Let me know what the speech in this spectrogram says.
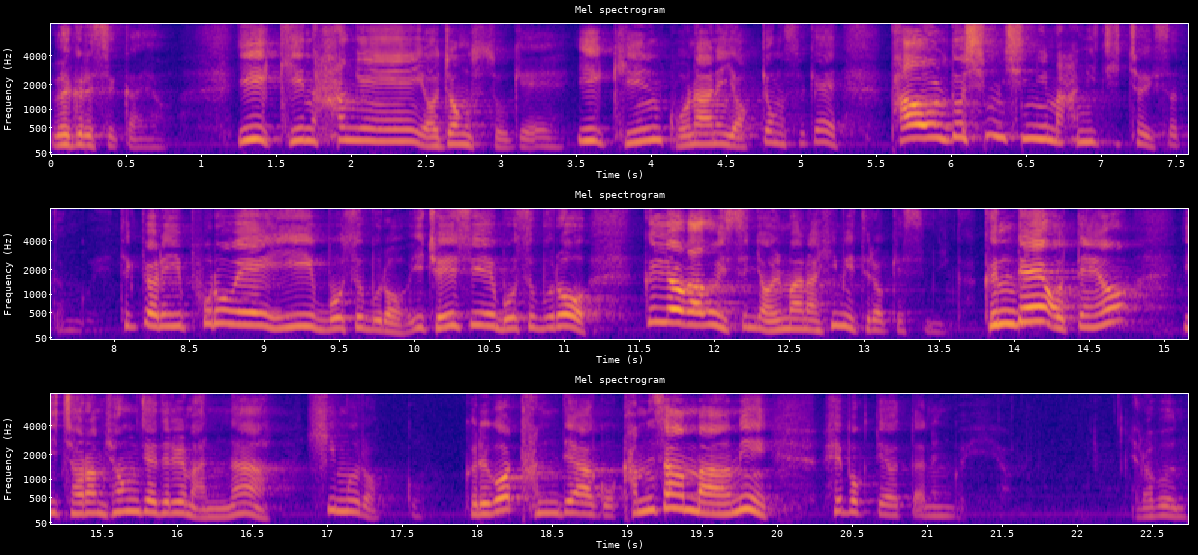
왜 그랬을까요? 이 긴 항해의 여정 속에, 이 긴 고난의 역경 속에 바울도 심신이 많이 지쳐 있었던 거예요. 특별히 이 포로의 이 모습으로, 이 죄수의 모습으로 끌려가고 있으니 얼마나 힘이 들었겠습니까? 근데 어때요? 이처럼 형제들을 만나 힘을 얻고, 그리고 담대하고 감사한 마음이 회복되었다는 거예요. 여러분,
